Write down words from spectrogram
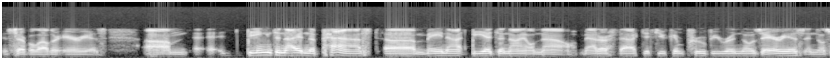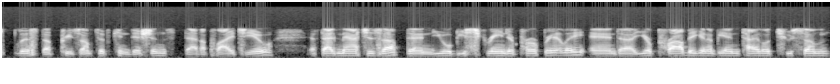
in several other areas. Um, being denied in the past uh, may not be a denial now. Matter of fact, if you can prove you're in those areas and those list of presumptive conditions that apply to you, if that matches up, then you will be screened appropriately, and uh, you're probably going to be entitled to some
